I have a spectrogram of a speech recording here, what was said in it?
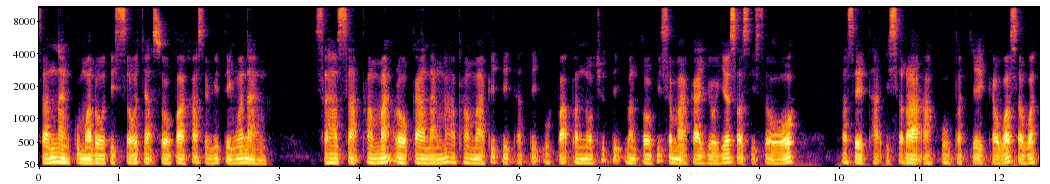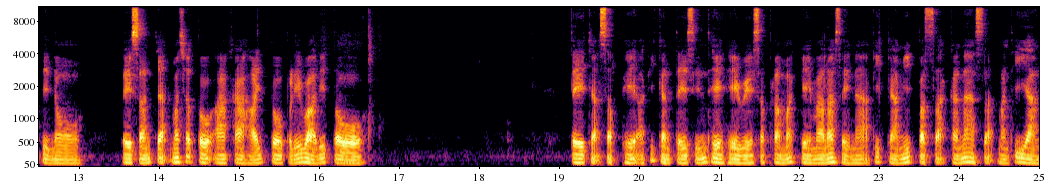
สันนังกุมารโรติโสจะโสปาคาสมิติงวนัง สหัสะพรหมะโลกานังมาพรหมาพิติตติอุปปันโนชุติมันโตพิสมากายโยยสสิโสทเศธาอิสราอาคูปเจกวัสวัติโน เตสันจะมัชโตอาคาหายโตปริวาริโต เตจะสัพเพอภิกันเตสินเทเทเวสพรมะเกมาลเสนาอภิกามิปัสสะกนาสะมันทิยัง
